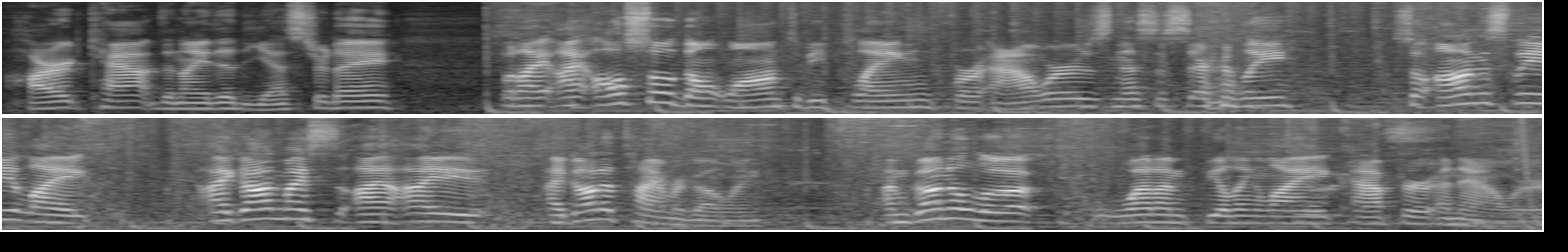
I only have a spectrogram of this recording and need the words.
hard cap than I did yesterday, but I, I also don't want to be playing for hours necessarily. So honestly, like, I got my I I I got a timer going. I'm gonna look what I'm feeling like after an hour.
